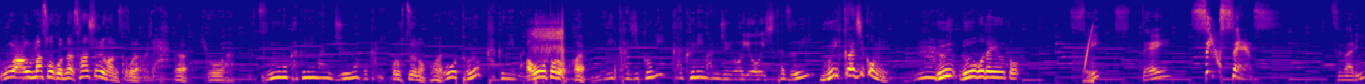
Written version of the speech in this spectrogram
うわうまそう。これな三種類もあるんですかこれ。そうじゃ。ええ。今日は普通の角煮まんじゅうの他にこれ普通の？はい。大トロ角煮まんあ大トロ。はい。6日仕込み角煮まんじゅうを用意したぞい。6日仕込み、ルールー語で言うと？Six day six sense つまり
